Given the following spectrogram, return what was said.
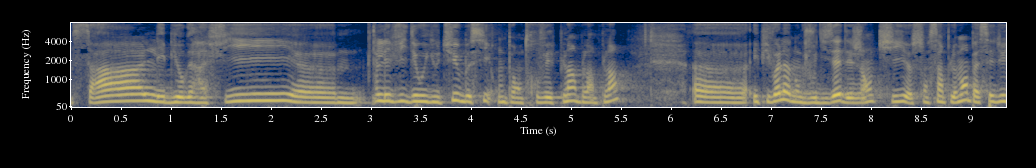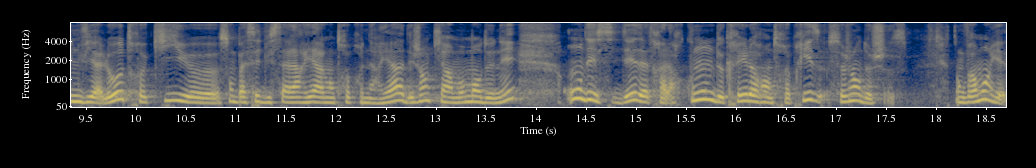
ça, les biographies, euh, les vidéos YouTube aussi, on peut en trouver plein, plein, plein. Et puis voilà, donc je vous disais des gens qui sont simplement passés d'une vie à l'autre, qui sont passés du salariat à l'entrepreneuriat, des gens qui à un moment donné ont décidé d'être à leur compte, de créer leur entreprise, ce genre de choses. Donc vraiment, il y a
